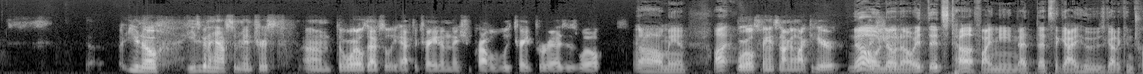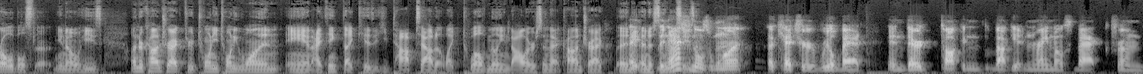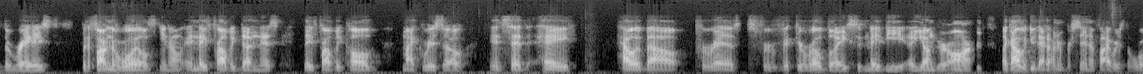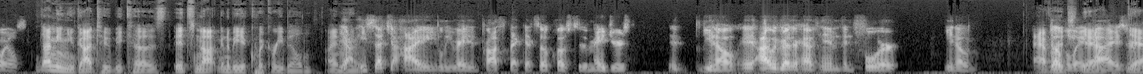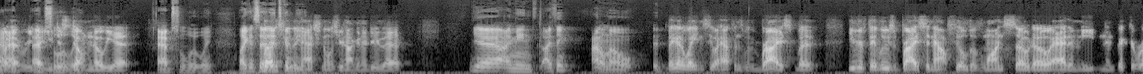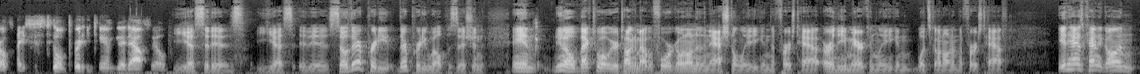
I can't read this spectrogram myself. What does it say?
you know, he's going to have some interest. Um, the Royals absolutely have to trade him. They should probably trade Perez as well. Oh man, I, Royals fans not gonna like to hear it. no, no, no. It, it's tough. I mean, that that's the guy who's got a controllable. You know, he's under contract through 2021, and I think like his he tops out at like 12 million dollars in that contract in, Hey, in a the Nationals season. want a catcher real bad, and they're talking about getting Ramos back from the Rays. But if I'm the Royals, you know, and they've probably done this, they've probably called Mike Rizzo and said, "Hey, how about Perez for Victor Robles and maybe a younger arm?" Like I would do that 100% if I was the Royals. I mean, you got to because it's not going to be a quick rebuild. I mean, yeah, he's such a highly rated prospect that's so close to the majors. It, you know, it, I would rather have him than four, you know, average, double A yeah, guys or yeah, ab- whatever that you just don't know yet. Absolutely. Like I said, But it's going to be. Nationals, you're not going to do that. Yeah, I mean, I think I don't know. They got to wait and see what happens with Bryce. But even if they lose Bryce, an outfield of Juan Soto, Adam Eaton, and Victor Robles is still a pretty damn good outfield. Yes, it is. Yes, it is. So they're pretty they're pretty well positioned. And you know, back to what we were talking about before, going on in the National League in the first half or the American League and what's gone on in the first half. It has kind of gone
